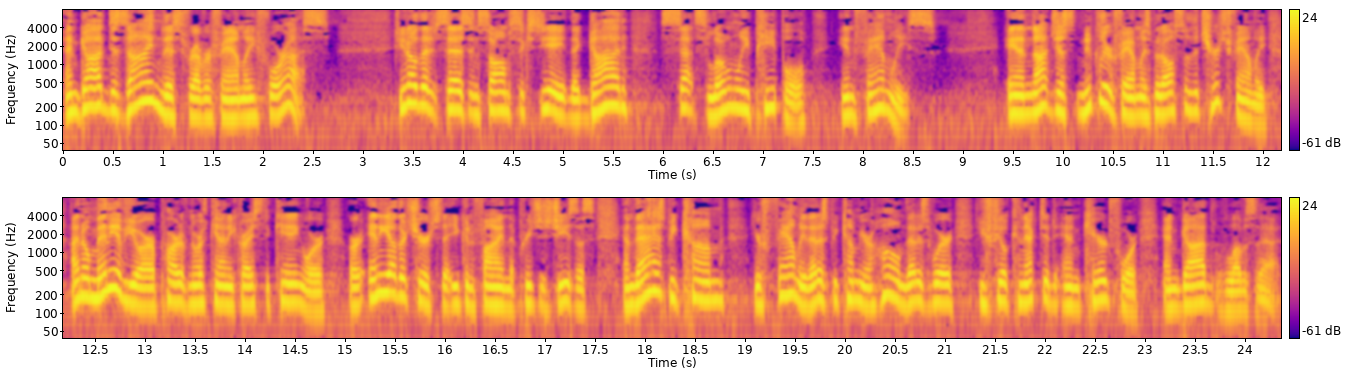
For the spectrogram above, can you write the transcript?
And God designed this forever family for us. Do you know that it says in Psalm 68 that God sets lonely people in families? And not just nuclear families, but also the church family. I know many of you are a part of North County Christ the King or, or any other church that you can find that preaches Jesus. And that has become your family. That has become your home. That is where you feel connected and cared for. And God loves that.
